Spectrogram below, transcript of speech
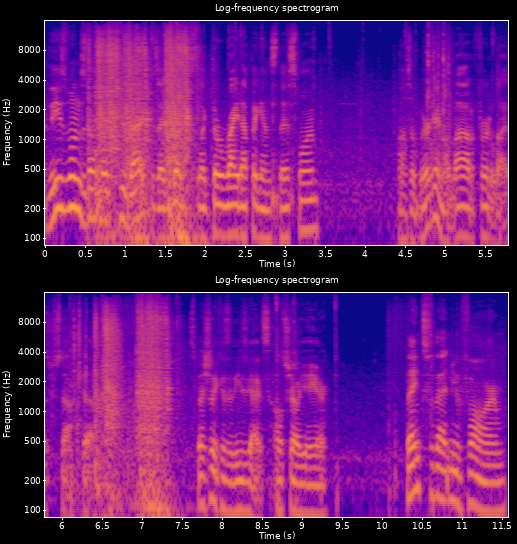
These ones don't look too bad because I guess like they're right up against this one. Also, we're getting a lot of fertilizer stocked up. Especially because of these guys. I'll show you here. Thanks for that new farm.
